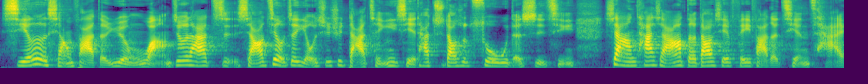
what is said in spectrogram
邪恶想法的愿望，就是他只想要借由这游戏去达成一些他知道是错误的事情，像他想要得到一些非法的钱财，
